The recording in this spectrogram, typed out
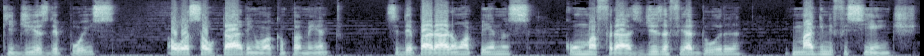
que dias depois, ao assaltarem o acampamento, se depararam apenas com uma frase desafiadora e magnificente,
